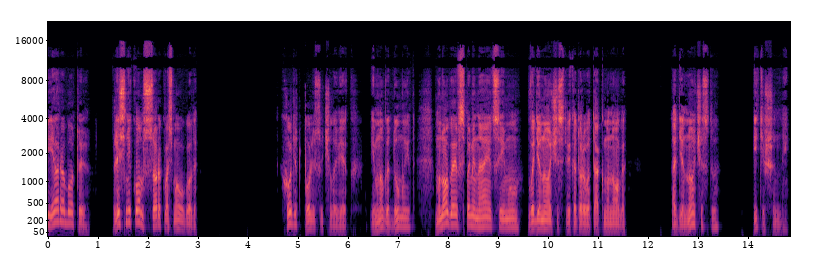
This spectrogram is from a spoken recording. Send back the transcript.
я работаю. Лесником с сорок восьмого года. Ходит по лесу человек и много думает, многое вспоминается ему в одиночестве, которого так много. Одиночество и тишины.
